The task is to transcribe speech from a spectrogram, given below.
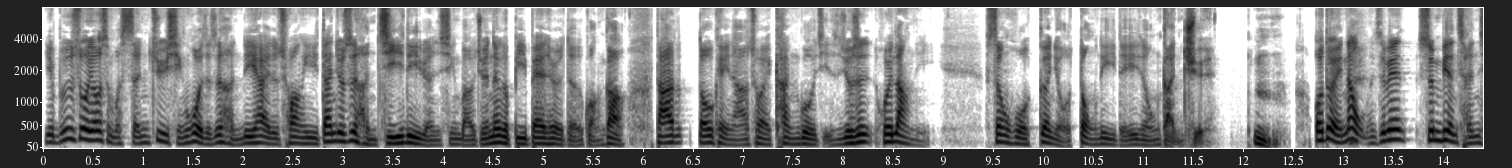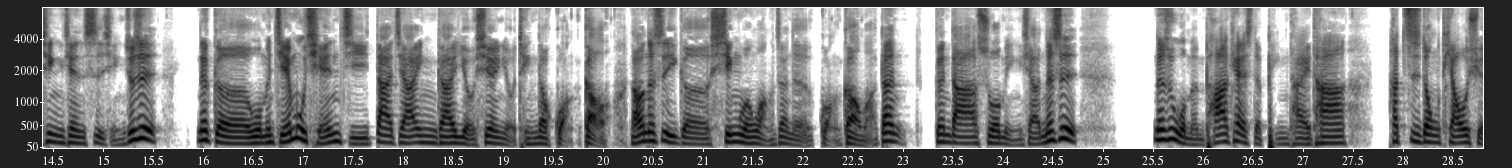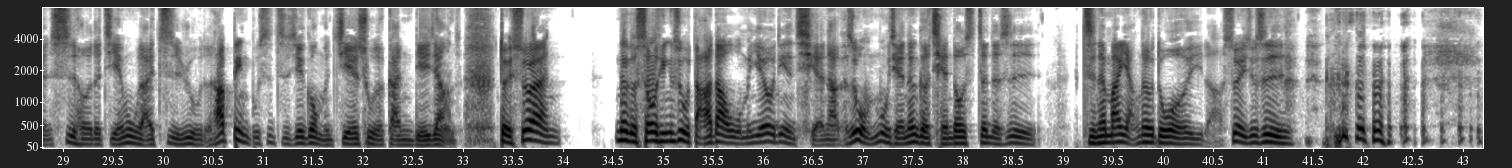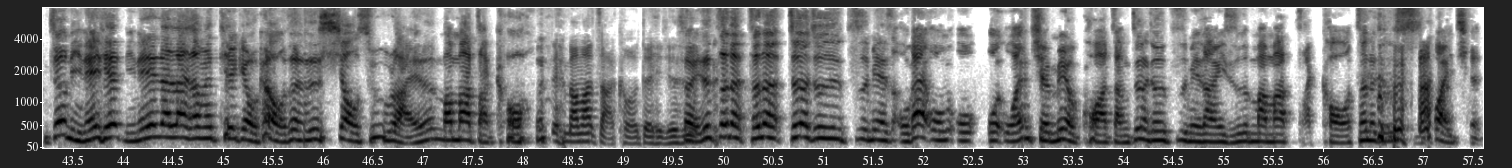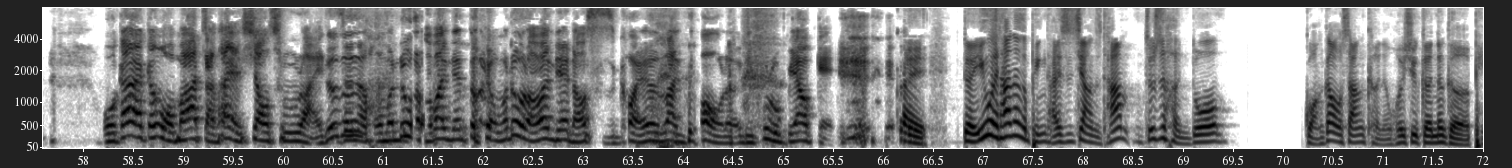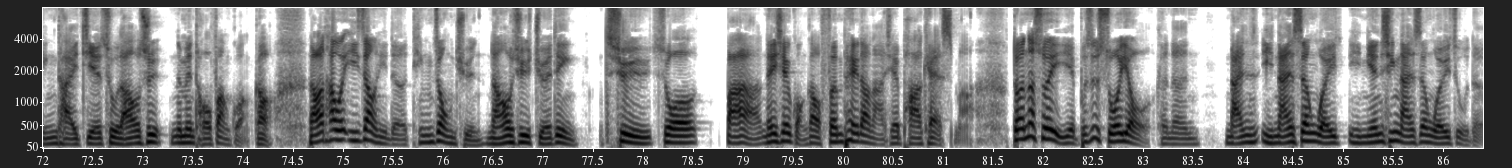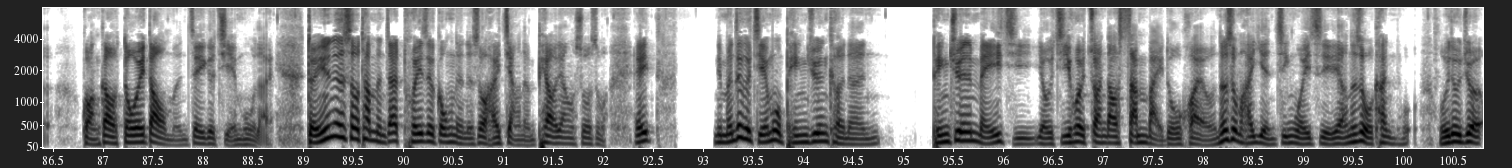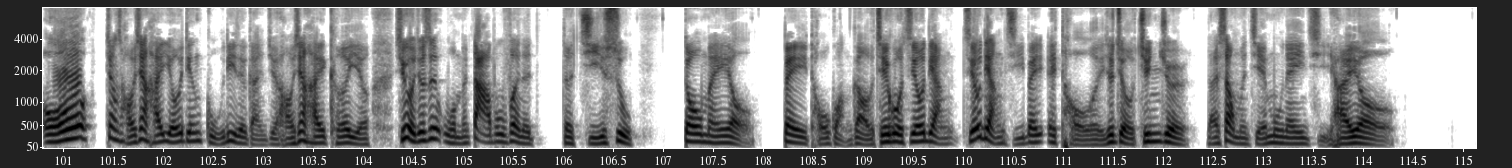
也不是说有什么神剧情或者是很厉害的创意，但就是很激励人心吧。我觉得那个 Be Better 的广告，大家都可以拿出来看过几次，就是会让你生活更有动力的一种感觉。嗯。哦，对，那我们这边顺便澄清一件事情，就是那个我们节目前集，大家应该有些人有听到广告，然后那是一个新闻网站的广告嘛，但跟大家说明一下，那是那是我们 Podcast 的平台，它它自动挑选适合的节目来置入的，它并不是直接跟我们接触的干爹这样子。对，虽然那个收听数达到，我们也有点钱啊，可是我们目前那个钱都是真的是。只能买养乐多而已啦，所以就是，就你那天，你那天在赖上面贴给我看，我真的是笑出来了。妈妈咋抠？对，妈妈咋抠？对，就是，对，就真的，真的，真的就是字面上，我刚才我我我完全没有夸张，真的就是字面上的意思，就是妈妈咋抠？真的就是十块钱。我刚才跟我妈讲，她也笑出来，就是真的。我们录了老半天，对，我们录了老半天，然后十块又烂透了，你不如不要给。对对，因为他那个平台是这样子，他就是很多广告商可能会去跟那个平台接触，然后去那边投放广告，然后他会依照你的听众群，然后去决定去说把那些广告分配到哪些 podcast 嘛。对，那所以也不是所有可能男以男生为以年轻男生为主的。广告都会到我们这个节目来，对，因为那时候他们在推这功能的时候还讲得很漂亮，说什么，诶，你们这个节目平均可能平均每一集有机会赚到三百多块哦，那时候我们还眼睛为之一亮，那时候我看我就觉得哦，这样子好像还有一点鼓励的感觉，好像还可以哦。结果就是我们大部分的的集数都没有被投广告，结果只有两只有两集被诶投而已，就只有 Ginger 来上我们节目那一集，还有。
